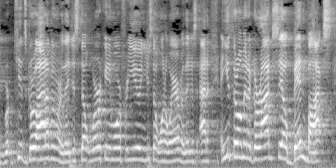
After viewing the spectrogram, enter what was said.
they kids grow out of them or they just don't work anymore for you and you just don't want to wear them or they just out of, and you throw them in a garage sale bin box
